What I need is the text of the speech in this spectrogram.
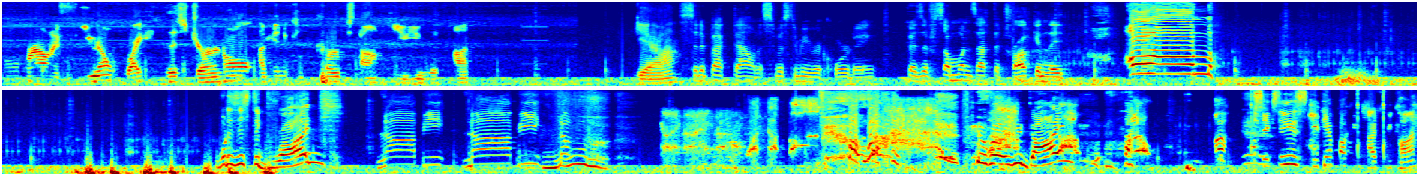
Paul Brown, if you don't write this journal, I'm gonna curb stomp you, you little cunt. Yeah. Sit it back down. It's supposed to be recording. Because if someone's at the truck and they. Um! What is this, the grudge? Nobby, Nobby, No. What the fuck? Are you dying? Uh, 60s? You can't fucking touch me, con.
